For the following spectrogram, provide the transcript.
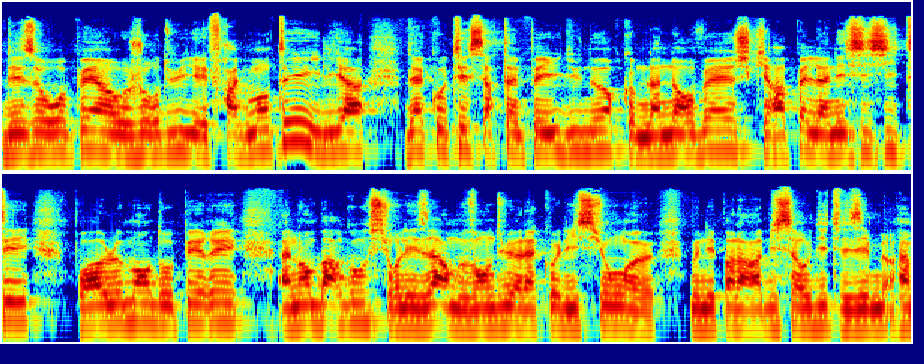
des Européens aujourd'hui est fragmentée. Il y a d'un côté certains pays du Nord comme la Norvège qui rappellent la nécessité probablement d'opérer un embargo sur les armes vendues à la coalition euh, menée par l'Arabie saoudite et les Émirats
